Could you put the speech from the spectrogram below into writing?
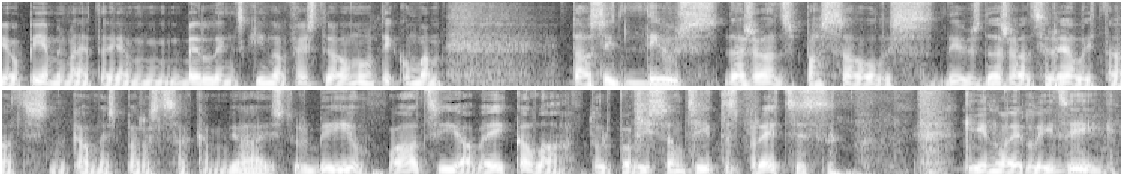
jau pieminētajam Berlīnas kinofestivāla notikumam. Tās ir divas dažādas pasaules, divas dažādas realitātes. Nu, kā mēs parasti sakām, jā, es tur biju Vācijā, veikalā, tur pavisam citas preces. Kino ir līdzīgi.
